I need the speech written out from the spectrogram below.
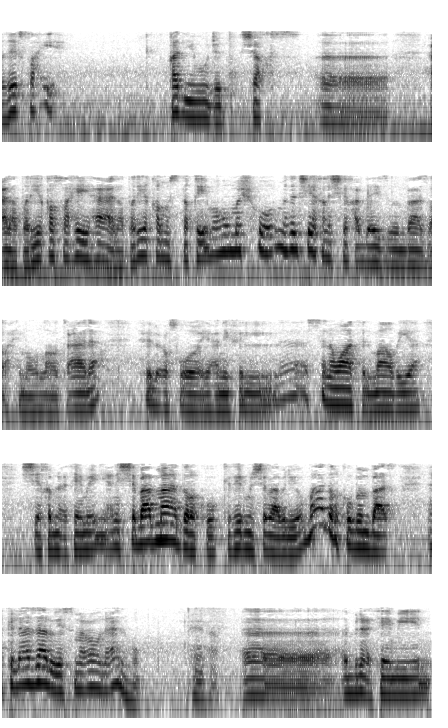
غير صحيح. قد يوجد شخص آه، على طريقة صحيحة على طريقة مستقيمة هو مشهور. مثل شيخنا الشيخ عبد العزيز بن باز رحمه الله تعالى في العصور يعني في السنوات الماضية. الشيخ ابن عثيمين يعني الشباب ما أدركوا كثير من الشباب اليوم ما أدركوا بن باز لكن لا زالوا يسمعون عنه. نعم. آه ابن عثيمين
